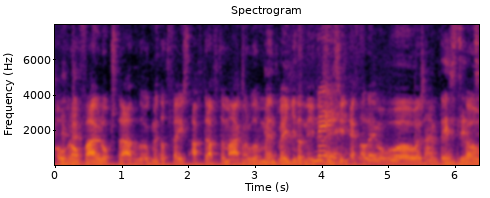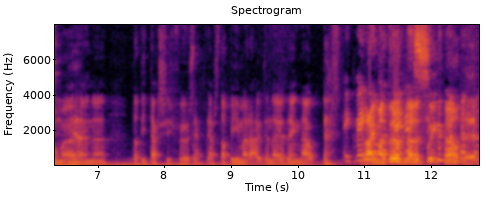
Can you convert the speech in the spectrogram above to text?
overal vuil op straat. Dat had ook met dat feest achteraf te maken, maar op dat moment weet je dat niet. Dus je ziet echt alleen maar, wow, waar zijn we terecht gekomen? Ja. En eh, dat die taxichauffeur zegt, ja, stap hier maar uit. En dat je denkt, nou, Ik weet rij maar terug naar het vliegveld. Ja.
